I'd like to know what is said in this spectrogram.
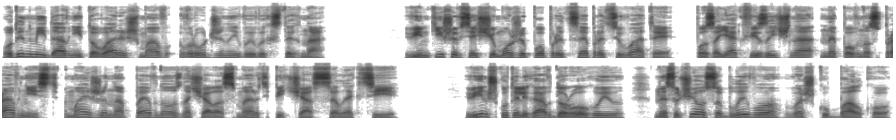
Один мій давній товариш мав вроджений вивих стегна. Він тішився, що може попри це працювати, позаяк фізична неповносправність майже напевно означала смерть під час селекції. Він шкутильгав дорогою, несучи особливо важку балку,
